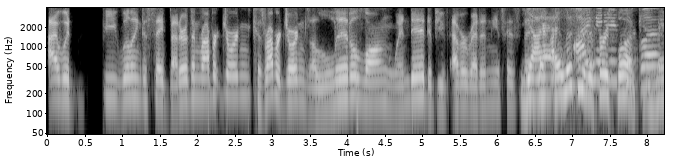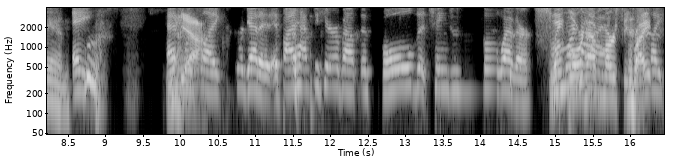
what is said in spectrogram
I would be willing to say better than Robert Jordan because Robert Jordan's a little long-winded if you've ever read any of his things. yeah, I, I listened I to the made first book, book and man, Eight. And Yeah. was like, forget it. If I have to hear about this bowl that changes the weather, Sweet Lord have mercy, right? Like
